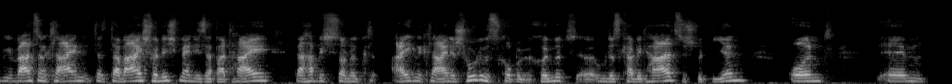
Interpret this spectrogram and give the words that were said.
wir waren so ein klein, das, da war ich schon nicht mehr in dieser Partei. Da habe ich so eine eigene kleine Schulungsgruppe gegründet, äh, um das Kapital zu studieren. Und ähm,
